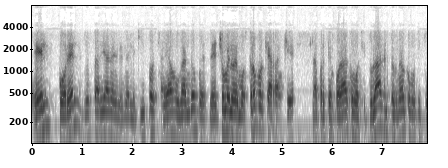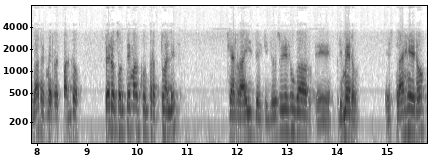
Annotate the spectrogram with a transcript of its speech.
él, por él, yo estaría en el, en el equipo, estaría jugando, pues de hecho me lo demostró porque arranqué la pretemporada como titular, el torneo como titular, él me respaldó. Pero son temas contractuales que a raíz de que yo soy el jugador, eh, primero, extranjero,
